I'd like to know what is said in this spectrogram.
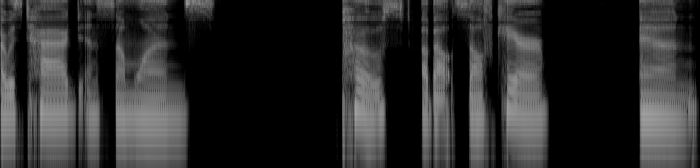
I was tagged in someone's post about self care. And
